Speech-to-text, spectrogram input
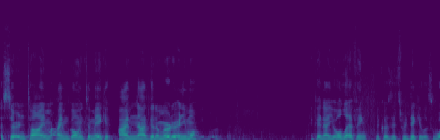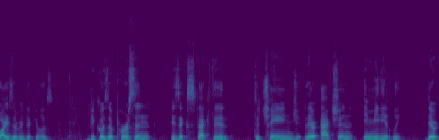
a certain time, I'm going to make it. I'm not going to murder anymore. Okay, now you're all laughing because it's ridiculous. Why is it ridiculous? Because a person is expected to change their action immediately. There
